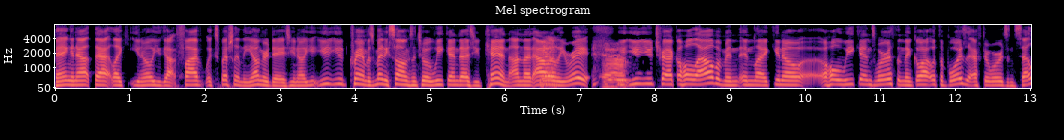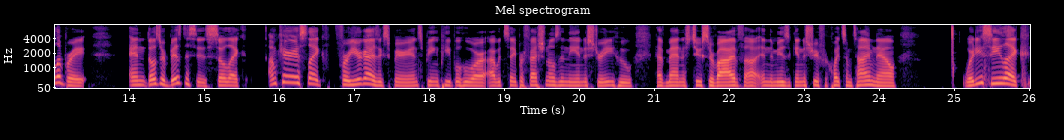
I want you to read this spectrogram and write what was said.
banging out that like you know you got five especially in the younger days you know you, you you'd cram as many songs into a weekend as you can on that Yeah. hourly rate Yeah. you, you track a whole album in, in like you know a whole weekend's worth and then go out with the boys afterwards and celebrate and those are businesses so like i'm curious like for your guys experience being people who are i would say professionals in the industry who have managed to survive uh, in the music industry for quite some time now where do you see like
